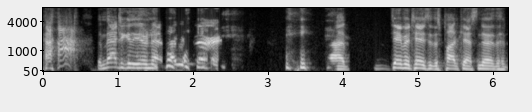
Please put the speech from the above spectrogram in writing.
Ha The magic of the internet. uh, David Tays of this podcast know that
